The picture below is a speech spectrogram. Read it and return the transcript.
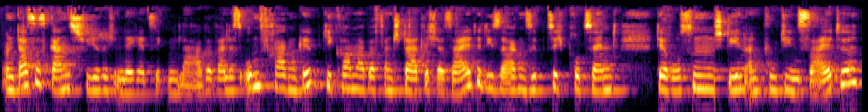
Und das ist ganz schwierig in der jetzigen Lage, weil es Umfragen gibt, die kommen aber von staatlicher Seite, die sagen, 70 Prozent der Russen stehen an Putins Seite.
